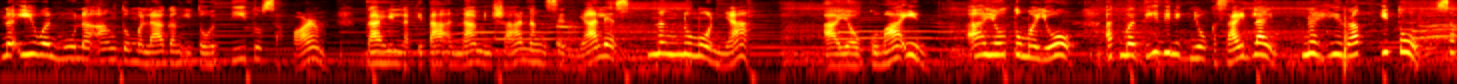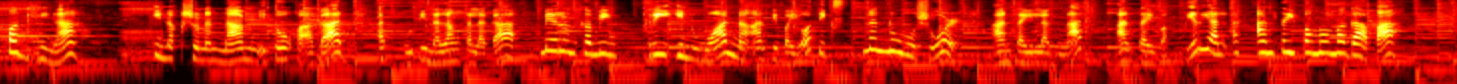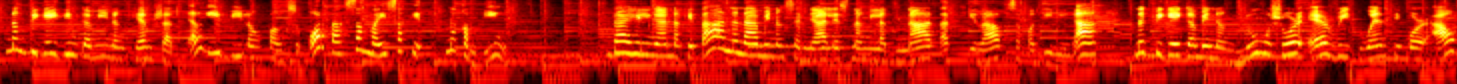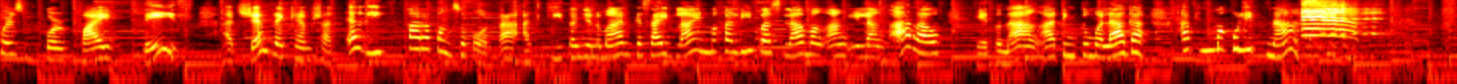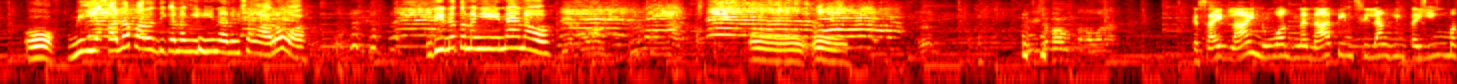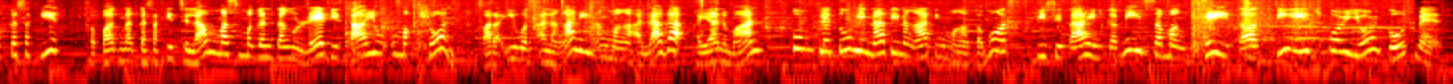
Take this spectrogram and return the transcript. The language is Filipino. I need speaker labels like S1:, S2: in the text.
S1: naiwan muna ang dumalagang ito dito sa farm dahil nakitaan namin siya ng senyales ng pneumonia. Ayaw kumain, ayaw tumayo, at madidinig nyo ka-sideline na hirap ito sa paghinga. Inaksyonan namin ito kaagad at buti na lang talaga meron kaming 3-in-1 na antibiotics na Numusure, anti-lagnat, antibacterial at anti-pamamaga pa. Nagbigay din kami ng Chemshot LE bilang pangsuporta sa may sakit na kambing. Dahil nga nakitaan na namin ng senyales ng lagnat at hirap sa paghihinga, nagbigay kami ng Numusure every 24 hours for 5 days. At syempre, Chemshot LE para pang suporta. At kita nyo naman, ka-sideline, makalipas lamang ang ilang araw, heto na ang ating tumalaga at makulit na.
S2: Oh, umiiyak ka na parang di ka nangihina ng isang araw ah. Hindi na to nangihina no. Oo, oo.
S3: Yung isa pa, nakawala.
S1: Ka-sideline, huwag na natin silang hintaying magkasakit. Kapag nagkasakit sila, mas magandang ready tayong umaksyon para iwas alanganin ang mga alaga. Kaya naman, kumpletuhin natin ang ating mga gamot, bisitahin kami sa mangk.ph for your goat med.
